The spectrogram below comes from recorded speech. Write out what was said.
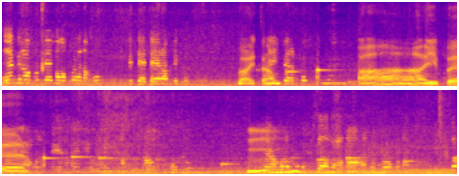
Kaya pinaproblema ko po yan ako. Therapy ko. Bakit? Ang, Hyper po. ah, hyper. Kaya ako Kaya Hmm. ako buksa. Kaya nakahanap po ako ng buksa.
